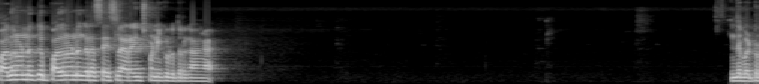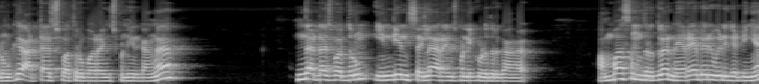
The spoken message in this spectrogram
பதினொன்றுக்கு பதினொன்றுங்கிற சைஸில் அரேஞ்ச் பண்ணி கொடுத்துருக்காங்க. இந்த பெட்ரூமுக்கு அட்டாச் பாத்ரூம் அரேஞ்ச் பண்ணியிருக்காங்க. இந்த அட்டாச் பாத்ரூம் இந்தியன் ஸ்டைலில் அரேஞ்ச் பண்ணி கொடுத்துருக்காங்க. அம்பாசமுத்திரத்தில் நிறைய பேர் வீடு கட்டிங்க.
